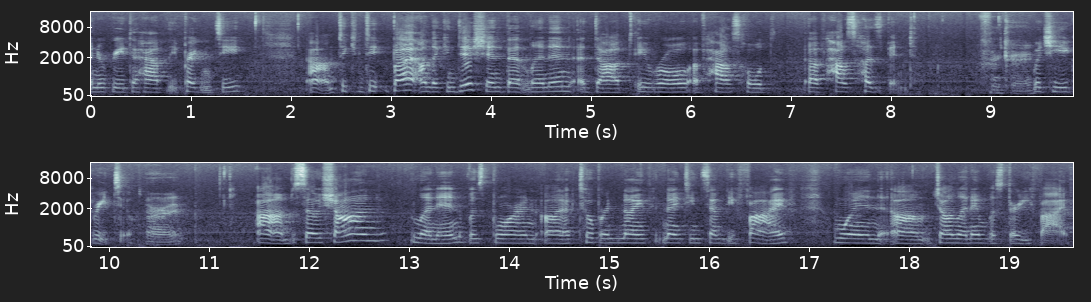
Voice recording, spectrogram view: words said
and agreed to have the pregnancy. Um, to conti- but on the condition that Lennon adopt a role of household of house husband, Okay. which he agreed to. All right. Um, so Sean Lennon was born on October 9th, 1975, when um, John Lennon was 35.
